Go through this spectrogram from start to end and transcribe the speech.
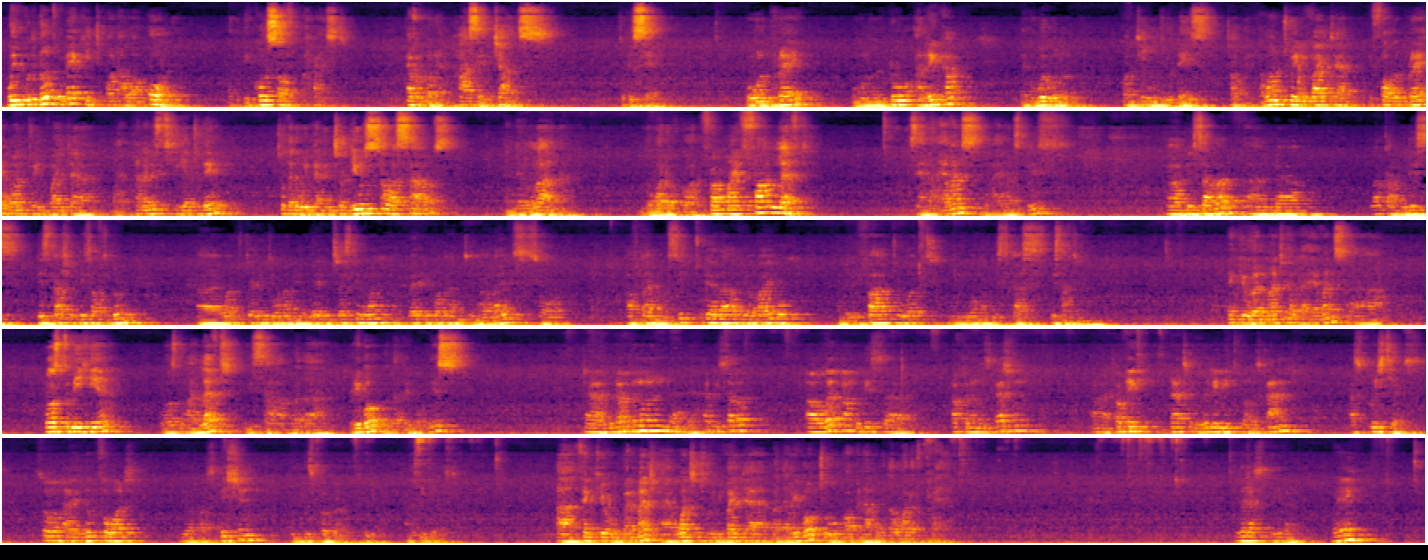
We would not make it on our own, but because of Christ, everybody has a chance to be saved. We will pray, we will do a recap, and we will continue today's topic. I want to invite, uh, before we pray, I want to invite uh, panelists here today so that we can introduce ourselves and learn the Word of God. From my far left, Sarah Evans. Sarah Evans, please. Happy Sabbath and uh, welcome to this discussion this afternoon. Uh, I want to tell you it will be a very interesting one, very important in our lives. So, have time and sit together, have your Bible, and refer to what we want to discuss this afternoon. Thank you very much, Elder Evans. Uh, close to me here, close to my left, is uh, Brother Ribo. Brother Ribo, please. Uh, good afternoon and happy Sabbath. Uh, welcome to this uh, afternoon discussion on a topic that we really need to understand as Christians. So I look forward to your participation in this program and details. Uh, thank you very much. I want to invite uh, Brother Ribo to open up with a word of prayer. Let us even pray.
